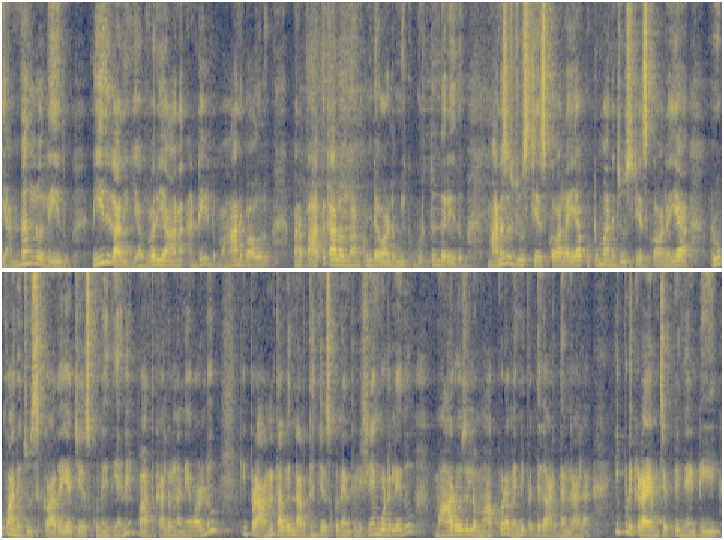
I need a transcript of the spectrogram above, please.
ఈ అందంలో లేదు. నీది కాదు ఎవరి ఆన అంటే ఏంటి మహానుభావులు మన పాతకాలంలో అంటుండేవాళ్ళు మీకు గుర్తుందో లేదు? మనసు చూసి చేసుకోవాలయ్యా కుటుంబాన్ని చూసి చేసుకోవాలయ్యా రూపాన్ని చూసి కాదయ్యా చేసుకునేది అని పాతకాలంలో అనేవాళ్ళు. ఇప్పుడు అంత అవన్నీ అర్థం చేసుకునేంత విషయం కూడా లేదు. మా రోజుల్లో మాకు కూడా అవన్నీ పెద్దగా అర్థం కాల. ఇప్పుడు ఇక్కడ ఆయన చెప్పింది ఏంటి?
